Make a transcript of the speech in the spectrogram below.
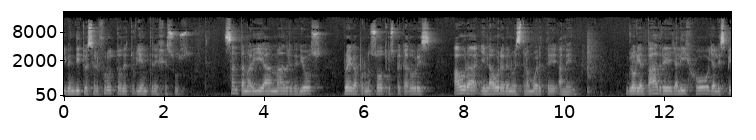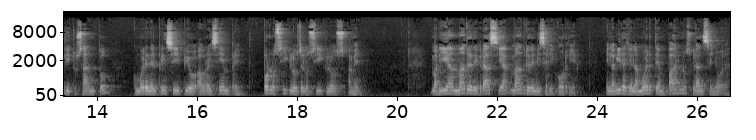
y bendito es el fruto de tu vientre Jesús. Santa María, Madre de Dios, ruega por nosotros pecadores, ahora y en la hora de nuestra muerte. Amén. Gloria al Padre y al Hijo y al Espíritu Santo, como era en el principio, ahora y siempre, por los siglos de los siglos. Amén. María, Madre de Gracia, Madre de Misericordia, en la vida y en la muerte, amparanos, Gran Señora.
